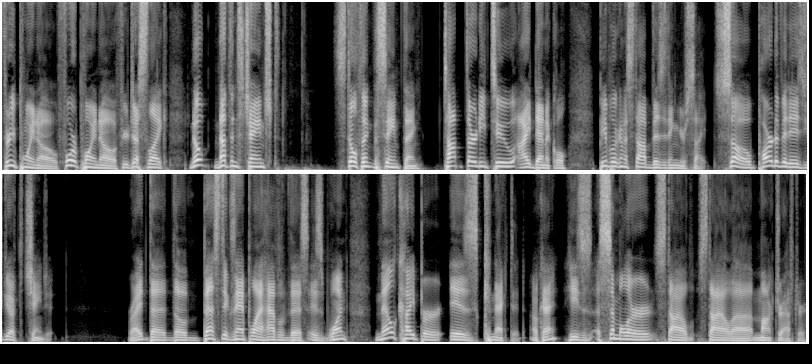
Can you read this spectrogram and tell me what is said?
3.0, 4.0. If you're just like, nope, nothing's changed, still think the same thing. Top 32, identical. People are going to stop visiting your site. So part of it is you do have to change it, right? The the best example I have of this is one. Mel Kiper is connected. Okay, he's a similar style style uh, mock drafter.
